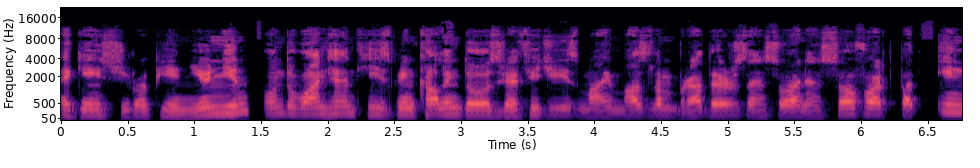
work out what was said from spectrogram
against European Union. On the one hand, he's been calling those refugees my Muslim brothers and so on and so forth. But in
